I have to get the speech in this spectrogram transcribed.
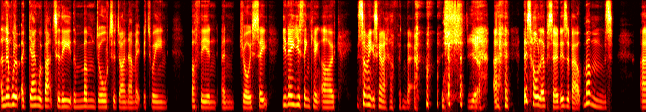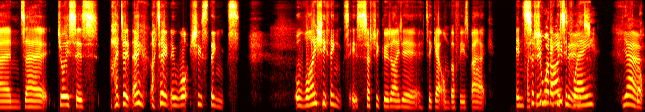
And then we're again we're back to the the mum daughter dynamic between Buffy and and Joyce. So you know you're thinking, oh, okay, something's going to happen now. yeah. uh, this whole episode is about mums, and uh, Joyce is. I don't know. I don't know what she thinks, or why she thinks it's such a good idea to get on Buffy's back in It's such "Do a negative way. Yeah. Well,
